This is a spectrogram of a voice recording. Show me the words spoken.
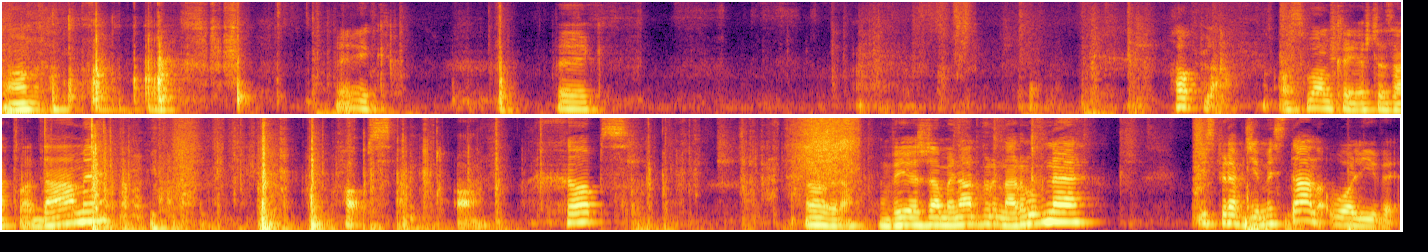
Dobra. Pyk. Pyk. Hopla. Osłonkę jeszcze zakładamy. Hops. O. Hops. Dobra. Wyjeżdżamy na dwór na równe i sprawdzimy stan u oliwy.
